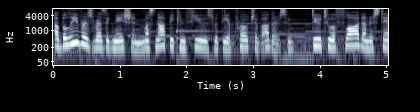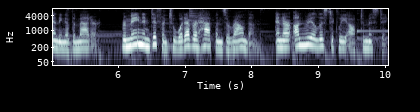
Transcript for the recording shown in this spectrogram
A believer's resignation must not be confused with the approach of others who, due to a flawed understanding of the matter, remain indifferent to whatever happens around them, and are unrealistically optimistic.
